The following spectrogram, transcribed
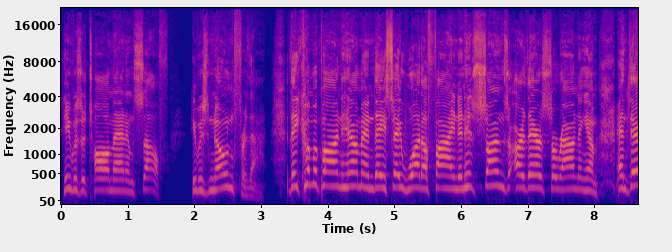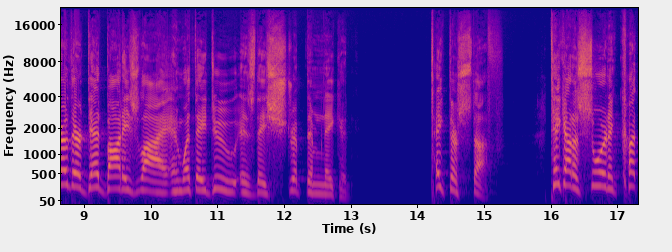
He was a tall man himself. He was known for that. They come upon him and they say, What a find. And his sons are there surrounding him. And there their dead bodies lie. And what they do is they strip them naked, take their stuff, take out a sword and cut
